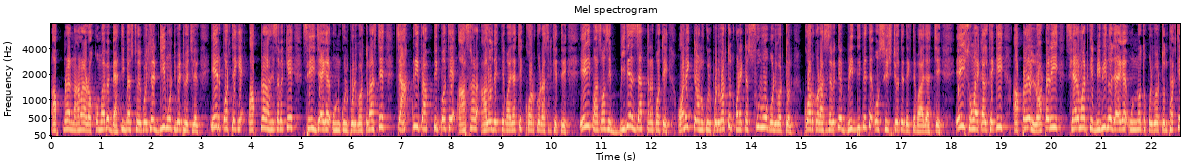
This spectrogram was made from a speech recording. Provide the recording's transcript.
আপনারা নানা রকমভাবে ব্যতিব্যস্ত হয়ে পড়েছিলেন ডিমোটিভেট হয়েছিলেন। এরপর থেকে আপনার রাশি হিসাবে কে সেই জায়গার অনুকূল পরিবর্তন আসছে। চাকরি প্রাপ্তির পথে আসার আলো দেখতে পাওয়া যাচ্ছে কর্কট রাশির ক্ষেত্রে। এরই পাশাপাশি বিদেশ যাত্রার পথে অনেকটা অনুকূল পরিবর্তন, অনেকটা শুভ পরিবর্তন কর্কট রাশি হিসাবে কে বৃদ্ধি পেতে ও সৃষ্টি হতে দেখতে পাওয়া যাচ্ছে। এই সময়কাল থেকেই আপনাদের লটারি শেয়ার মার্কেটকে বিভিন্ন জায়গায় উন্নত পরিবর্তন থাকছে।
